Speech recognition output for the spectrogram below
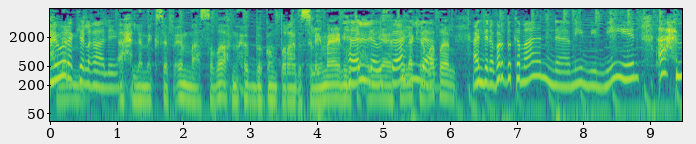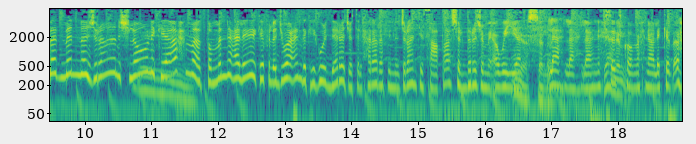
نورك يا الغالي. أحلى مكس اف إم. مع الصباح محبكم طراد السليماني. هلا تحياتي لك يا وسهلا. بطل. عندنا برضو كمان مين مين مين؟ أحمد من نجران شلونك يا أحمد؟ طمنا عليك كيف الأجواء عندك؟ يقول درجة الحرارة في نجران 19 درجة مئوية. يا سلام. لا لا لا نحسدكم يعني- إحنا على كذا.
